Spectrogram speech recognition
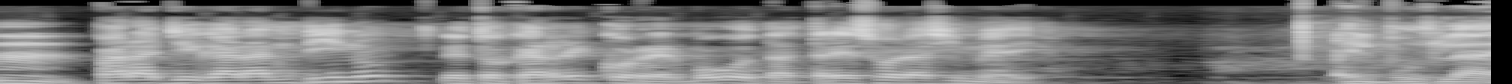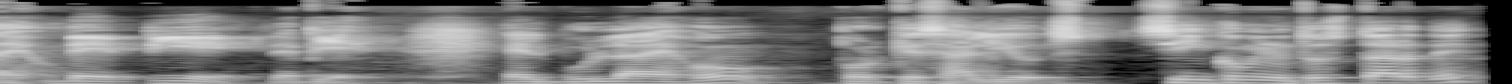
Mm, Para llegar a Andino le toca recorrer Bogotá tres horas y media. El bus la dejó. de pie. de pie. El bus la dejó porque salió cinco minutos tarde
